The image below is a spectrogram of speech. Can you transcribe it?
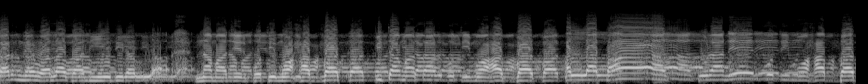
করনে ওয়ালা বানিয়ে দিন আল্লাহ। নামাজের প্রতি মহাব্বত পিতা মাতার প্রতি মহাব্বত, আল্লাহ পাক কোরআনের প্রতি মহাব্বত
